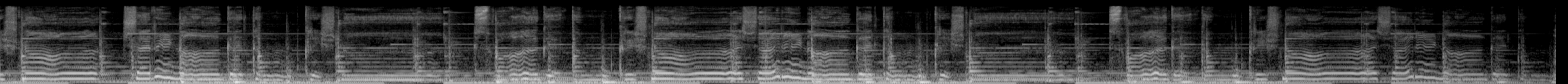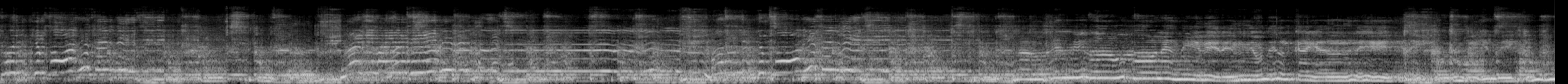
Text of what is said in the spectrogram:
कृष्णा शरणागतं कृष्णा। स्वागतं कृष्ण शरणागतं कृष्ण। स्वागतं कृष्ण शरणागतं। Gracias.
